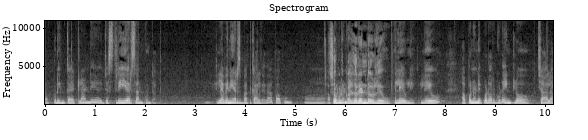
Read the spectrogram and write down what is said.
అప్పుడు ఇంకా ఎట్లా అండి? జస్ట్ త్రీ ఇయర్స్ అనుకుంటా లెవెన్ ఇయర్స్ బతకాలి కదా పాపం. కళ్ళు రెండు లేవు. లేవు లేవు లేవు. అప్పటి నుండి ఇప్పటివరకు కూడా ఇంట్లో చాలా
